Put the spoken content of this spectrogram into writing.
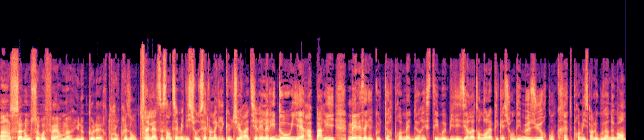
Un salon se referme, une colère toujours présente. La 60e édition du Salon de l'agriculture a tiré le rideau hier à Paris, mais les agriculteurs promettent de rester mobilisés en attendant l'application des mesures concrètes promises par le gouvernement.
